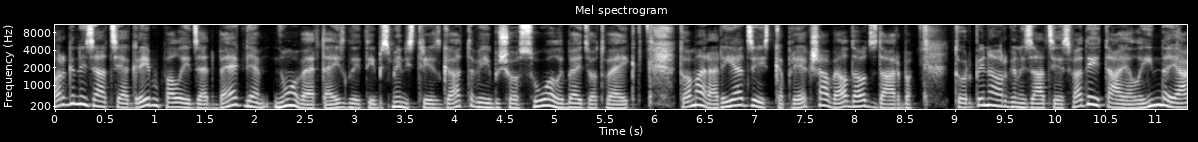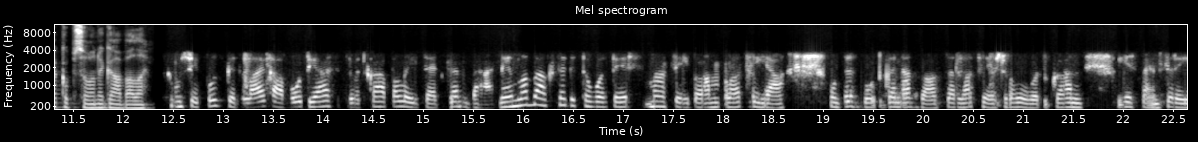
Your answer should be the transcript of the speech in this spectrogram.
Organizācijā gribu palīdzēt bēgļiem novērtē izglītības ministrijas gatavību šo soli beidzot veikt. Tomēr arī atzīst, ka priekšā vēl daudz darba. Turpina organizācijas vadītāja Linda Jākopsone Gavale. Mums šī pusgada laikā būtu jāsaprot, kā palīdzēt gan bērniem labāk sagatavoties mācībām Latvijā, un tas būtu gan atbalsts ar latviešu valodu, gan iespējams arī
